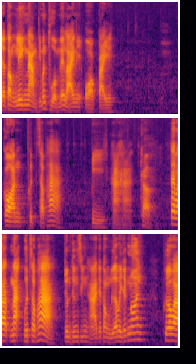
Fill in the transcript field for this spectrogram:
จะต้องเลงน้ำที่มันถ่วมหลายๆนี่ออกไป ก่อนพฤษภาปีหาหาครับ แต่ว่าณพฤษภาจนถึงสิงหาจะต้องเหลือไปจักหน้อย เพื่อว่า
